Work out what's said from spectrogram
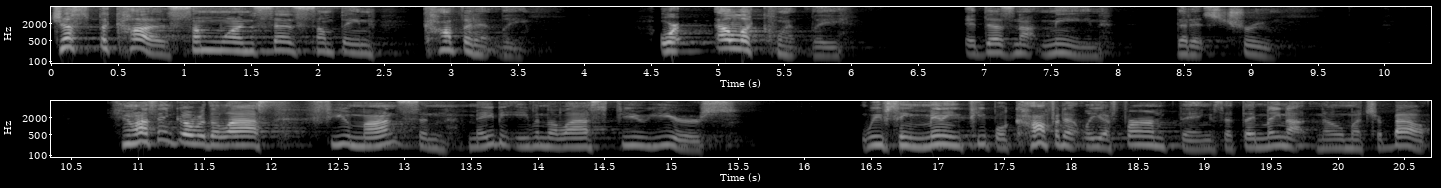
Just because someone says something confidently or eloquently, it does not mean that it's true. You know, I think over the last few months and maybe even the last few years, we've seen many people confidently affirm things that they may not know much about.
